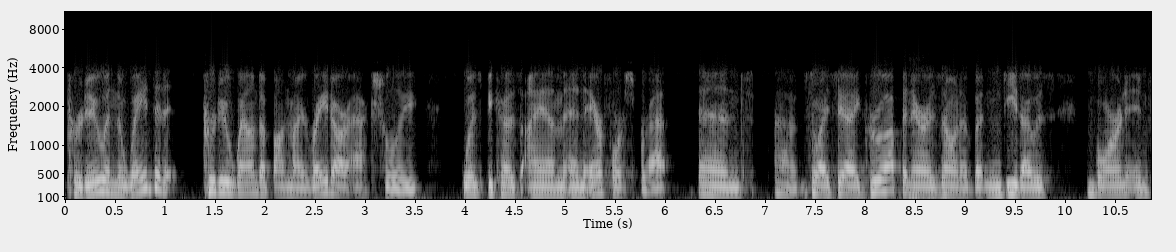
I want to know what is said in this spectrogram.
Purdue. And the way that it, Purdue wound up on my radar actually was because I am an Air Force brat, and uh, so I say I grew up in Arizona, but indeed I was born in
